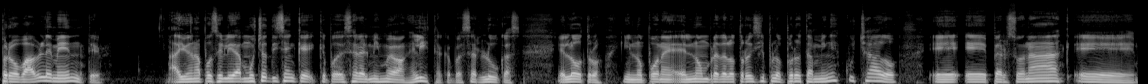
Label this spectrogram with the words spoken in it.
probablemente hay una posibilidad, muchos dicen que, puede ser el mismo evangelista, que puede ser Lucas, el otro, y no pone el nombre del otro discípulo, pero también he escuchado eh, eh, personas que,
